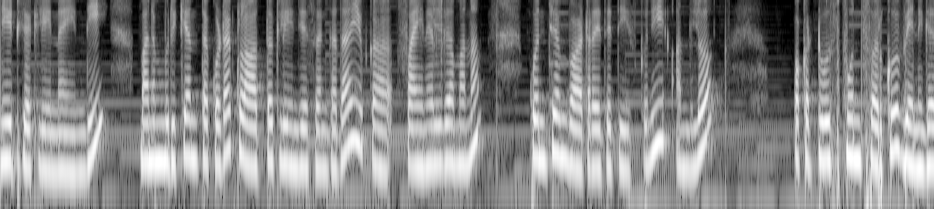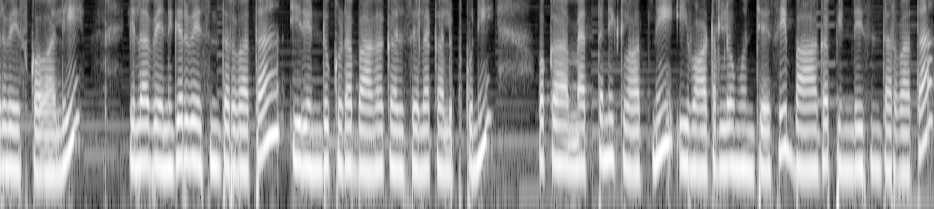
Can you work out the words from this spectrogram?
నీట్గా క్లీన్ అయింది. మనం మురికి అంతా కూడా క్లాత్తో క్లీన్ చేసాం కదా ఇక ఫైనల్గా మనం కొంచెం వాటర్ అయితే తీసుకుని అందులో ఒక టూ స్పూన్స్ వరకు వెనిగర్ వేసుకోవాలి. ఇలా వెనిగర్ వేసిన తర్వాత ఈ రెండు కూడా బాగా కలిసేలా కలుపుకుని ఒక మెత్తని క్లాత్ని ఈ వాటర్లో ముంచేసి బాగా పిండేసిన తర్వాత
